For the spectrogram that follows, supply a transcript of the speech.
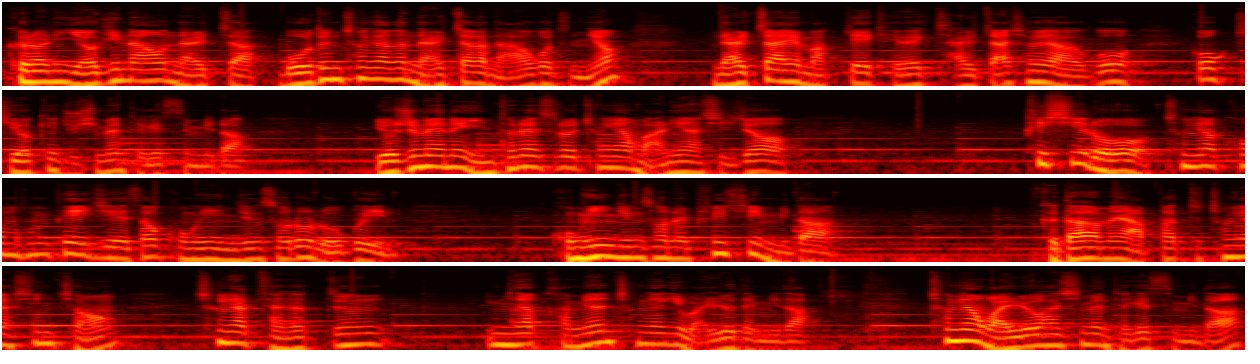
그러니 여기 나온 날짜 모든 청약은 날짜가 나오거든요. 날짜에 맞게 계획 잘 짜셔야 하고 꼭 기억해 주시면 되겠습니다. 요즘에는 인터넷으로 청약 많이 하시죠? PC로 청약홈 홈페이지에서 공인인증서로 로그인. 공인인증서는 필수입니다. 그 다음에 아파트 청약 신청, 청약 자격증 입력하면 청약이 완료됩니다. 청약 완료하시면 되겠습니다.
